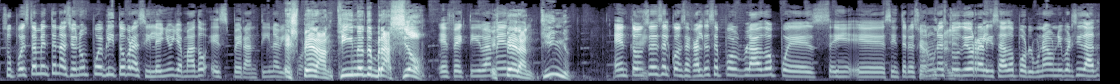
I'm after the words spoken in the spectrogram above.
supuestamente nació en un pueblito brasileño llamado Esperantina. Esperantina de Brasil. Efectivamente. Esperantina. Entonces, el concejal de ese poblado, pues, se, eh, se interesó en un estudio realizado por una universidad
